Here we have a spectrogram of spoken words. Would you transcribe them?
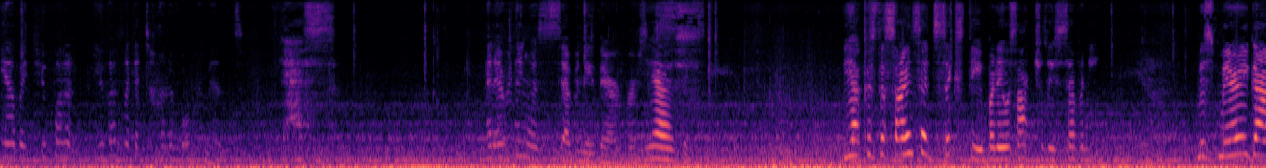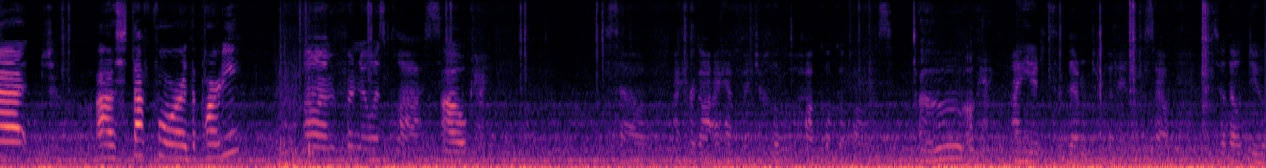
Yeah, but you bought you got like a ton of ornaments, yes and everything was seventy there versus Yes. sixty. yeah because the sign said 60 but it was actually 70 Yeah. Miss Mary got uh, stuff for the party Um, for Noah's class. oh okay So I forgot I have a bunch of ho- hot cocoa bombs. oh okay I needed for them to put in. So so they'll do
